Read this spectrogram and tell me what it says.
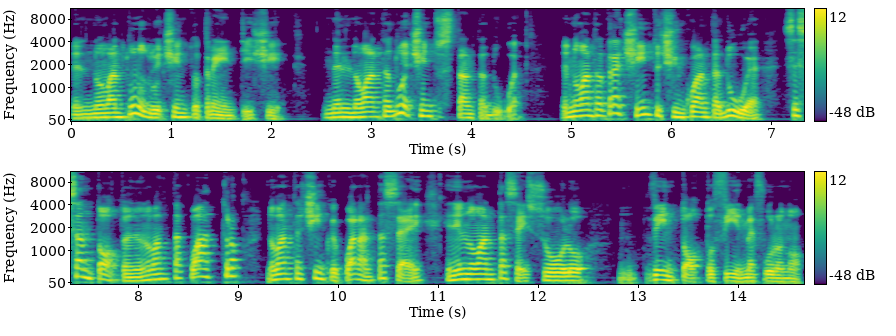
nel 91 213, nel 92 172, nel 93 152, 68 nel 94, 95 46 e nel 96 solo 28 film furono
